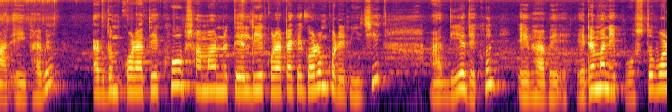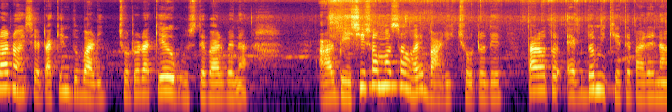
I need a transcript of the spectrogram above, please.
আর এইভাবে একদম কড়াতে খুব সামান্য তেল দিয়ে কড়াটাকে গরম করে নিয়েছি। আর দিয়ে দেখুন, এইভাবে, এটা মানে পোস্ত বড়া নয়, সেটা কিন্তু বাড়ির ছোটরা কেউ বুঝতে পারবে না। আর বেশি সমস্যা হয় বাড়ির ছোটদের। তারা তো একদমই খেতে পারে না।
